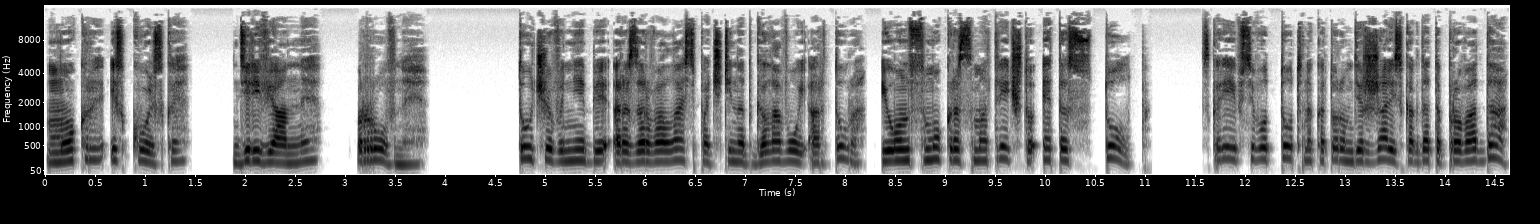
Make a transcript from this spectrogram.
Мокрое и скользкое, деревянное, ровное. Туча в небе разорвалась почти над головой Артура, и он смог рассмотреть, что это столб. Скорее всего, тот, на котором держались когда-то провода,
